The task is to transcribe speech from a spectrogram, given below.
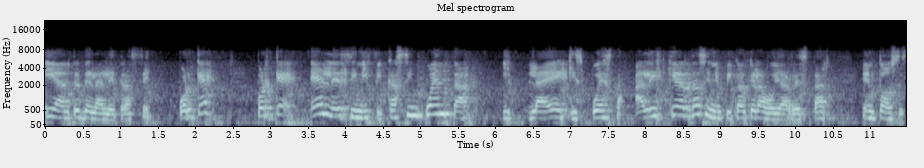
y antes de la letra C. ¿Por qué? Porque L significa 50 y la X puesta a la izquierda significa que la voy a restar. Entonces,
